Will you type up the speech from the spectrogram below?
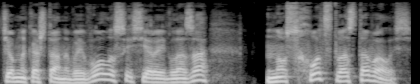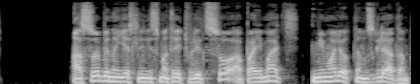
Темно-каштановые волосы, серые глаза, но сходство оставалось. Особенно если не смотреть в лицо, а поймать мимолетным взглядом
